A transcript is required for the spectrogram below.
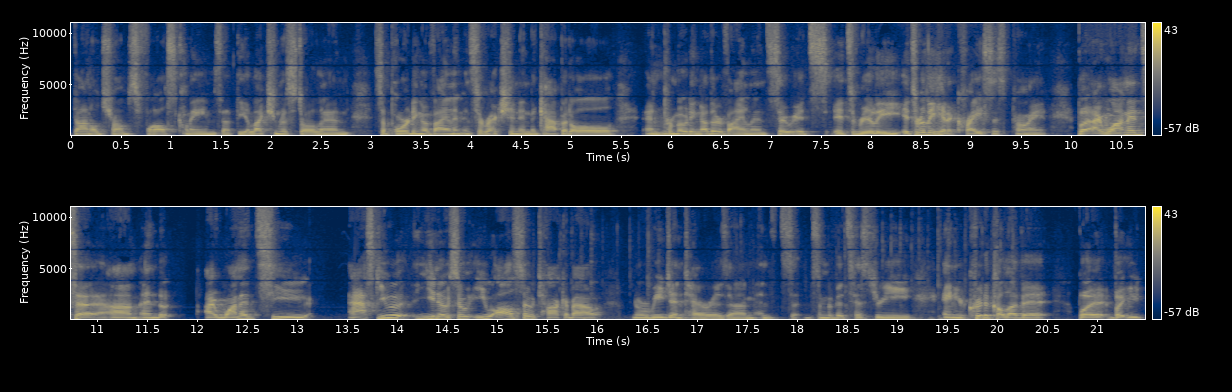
Donald Trump's false claims that the election was stolen, supporting a violent insurrection in the Capitol, and promoting other violence. So it's it's really it's really hit a crisis point. But I wanted to um, and I wanted to ask you, you know, so you also talk about Norwegian terrorism and some of its history, and you're critical of it. But but you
